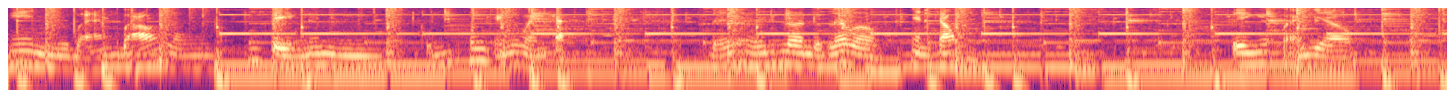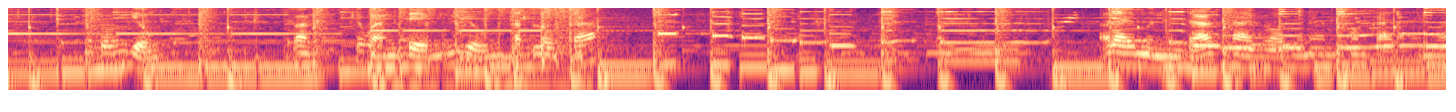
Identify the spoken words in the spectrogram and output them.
nghe nhiều bạn bảo là kiếm tiền nên mình cũng hướng dẫn các bạn cách để lên được level nhanh chóng. Tiên các bạn vào số ứng dụng. Và các bạn tìm ứng dụng tách Locast ở đây mình đã cài rồi cho nên không cài lại nữa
